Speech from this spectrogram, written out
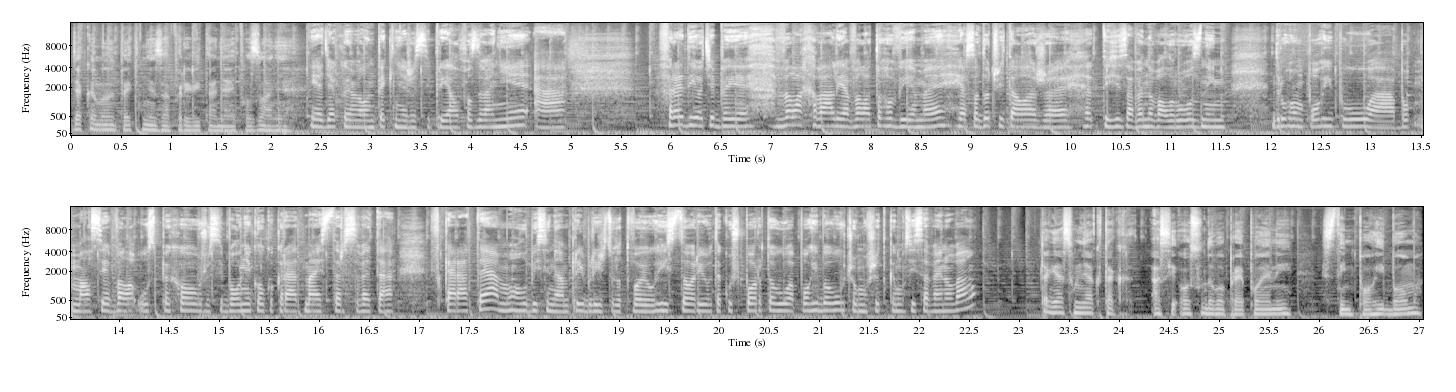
Ďakujem veľmi pekne za privítanie aj pozvanie. Ja ďakujem veľmi pekne, že si prijal pozvanie a Freddy, o tebe je veľa chvália, veľa toho vieme. Ja sa dočítala, že ty si sa venoval rôznym druhom pohybu a mal si veľa úspechov, že si bol niekoľkokrát majster sveta v karate a mohol by si nám približiť túto tvoju históriu, takú športovú a pohybovú, čomu všetkému si sa venoval? Tak ja som nejak tak asi osudovo prepojený s tým pohybom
